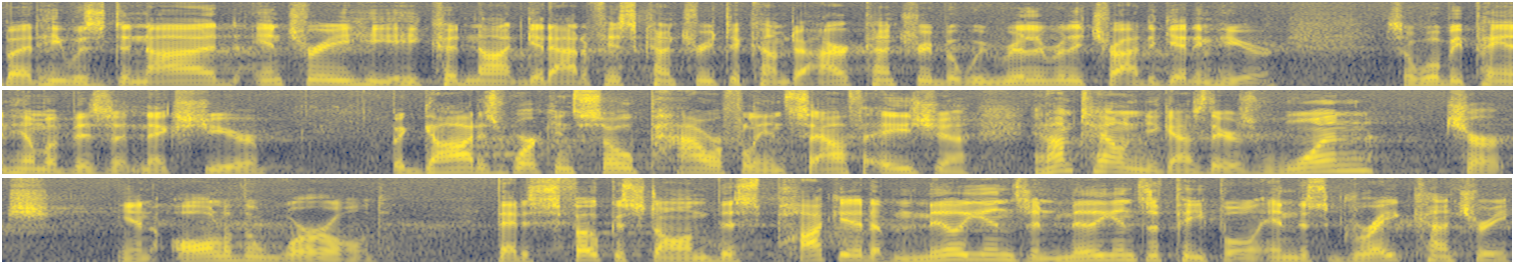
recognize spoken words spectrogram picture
but he was denied entry. He, he could not get out of his country to come to our country, but we really, really tried to get him here. So we'll be paying him a visit next year. But God is working so powerfully in South Asia. And I'm telling you guys, there's one church in all of the world that is focused on this pocket of millions and millions of people in this great country.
